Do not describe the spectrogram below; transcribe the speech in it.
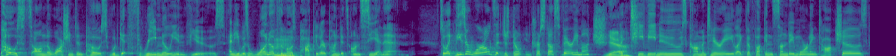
posts on the Washington Post would get 3 million views, and he was one Hmm. of the most popular pundits on CNN. So like these are worlds that just don't interest us very much. Yeah. Like TV news, commentary, like the fucking Sunday morning talk shows. Right.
